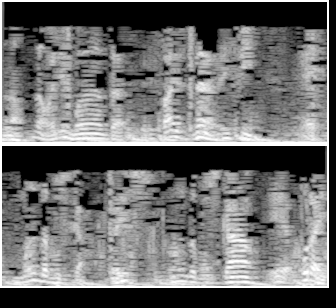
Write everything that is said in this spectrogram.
Não. Não, ele manda, ele faz, né? Enfim, é, manda buscar, é isso? Manda buscar, é, por aí.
